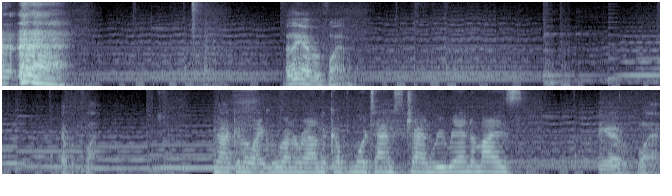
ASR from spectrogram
I think I have a plan. I have a plan. Not gonna like run around a couple more times to try and re-randomize. I think I have a plan.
